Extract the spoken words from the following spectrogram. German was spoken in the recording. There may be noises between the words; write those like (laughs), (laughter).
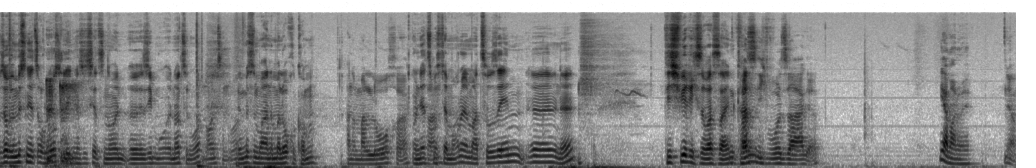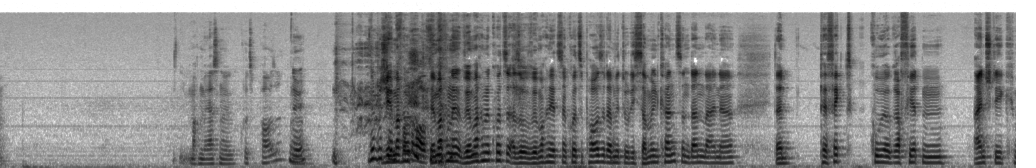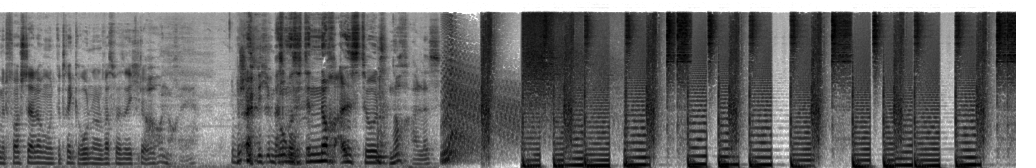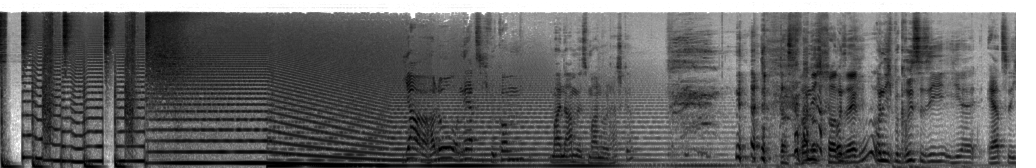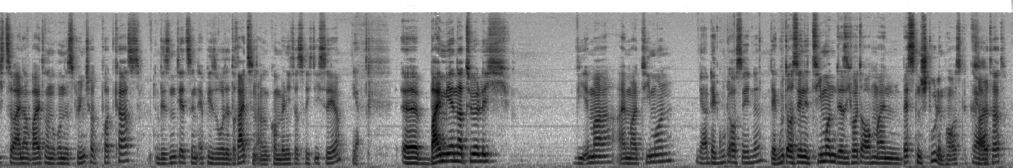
So, wir müssen jetzt auch loslegen. Es ist jetzt 9, äh, 7 Uhr, 19 Uhr. 19 Wir Uhr. müssen mal an eine Maloche kommen. Eine Maloche. Und jetzt Dann- muss der Manuel mal zusehen, äh, ne? Wie schwierig sowas sein kann. Was ich wohl sage. Ja, Manuel. Ja. Machen wir erst eine kurze Pause? Nö. (laughs) Wir schon machen, wir, machen eine, wir machen eine kurze, also wir machen jetzt eine kurze Pause, damit du dich sammeln kannst und dann deine, deinen perfekt choreografierten Einstieg mit Vorstellungen und Getränkerunde und was weiß ich. Auch noch, ey. Du bist schließlich im Was Logo. muss ich denn noch alles tun? (laughs) Noch alles. Ja, hallo und herzlich willkommen. Mein Name ist Manuel Haschke Das war ich- schon und- sehr gut. und ich begrüße Sie hier herzlich zu einer weiteren Runde Screenshot Podcast. Wir sind jetzt in Episode 13 angekommen, wenn ich das richtig sehe. Ja. Äh, bei mir natürlich, wie immer, einmal Timon. Ja, der gut aussehende. Der gut aussehende Timon, der sich heute auch meinen besten Stuhl im Haus gekrallt hat.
